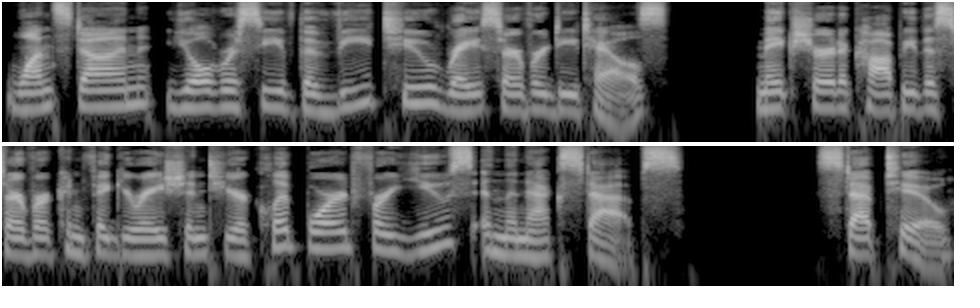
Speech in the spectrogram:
Once done, you'll receive the V2Ray server details. Make sure to copy the server configuration to your clipboard for use in the next steps. Step 2.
